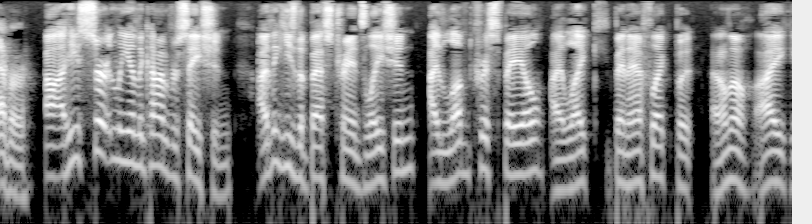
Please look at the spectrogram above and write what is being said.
ever. Uh, he's certainly in the conversation. I think he's the best translation. I loved Chris Bale. I like Ben Affleck, but I don't know. I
